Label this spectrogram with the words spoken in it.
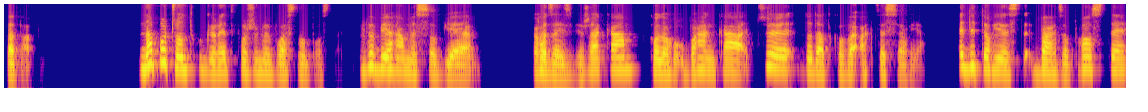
Peppa Pig. Na początku gry tworzymy własną postać. Wybieramy sobie rodzaj zwierzaka, kolor ubranka czy dodatkowe akcesoria. Edytor jest bardzo prosty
